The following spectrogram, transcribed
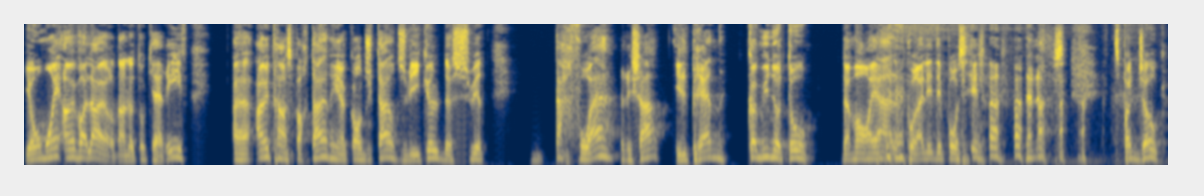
il y a au moins un voleur dans l'auto qui arrive, euh, un transporteur et un conducteur du véhicule de suite. Parfois, Richard, ils prennent comme une auto de Montréal pour aller déposer. non, non, c'est pas une joke.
